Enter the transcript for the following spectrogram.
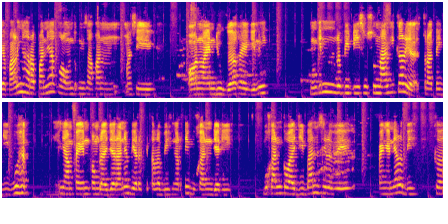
Ya paling harapannya kalau untuk misalkan masih online juga kayak gini mungkin lebih disusun lagi kali ya strategi buat nyampein pembelajarannya biar kita lebih ngerti bukan jadi bukan kewajiban sih lebih pengennya lebih ke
